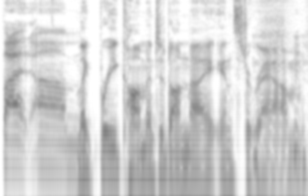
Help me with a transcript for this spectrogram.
But, um, Like Brie commented on my Instagram,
